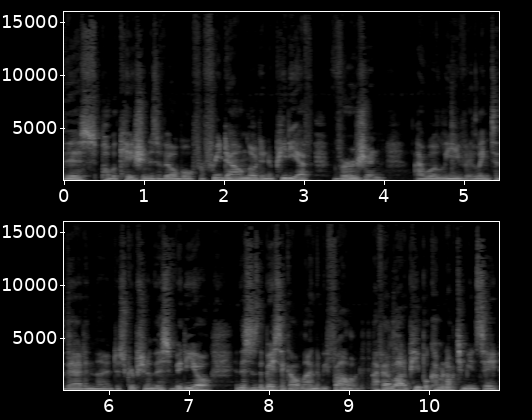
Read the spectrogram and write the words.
This publication is available for free download in a PDF version. I will leave a link to that in the description of this video. And this is the basic outline that we followed. I've had a lot of people coming up to me and say,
